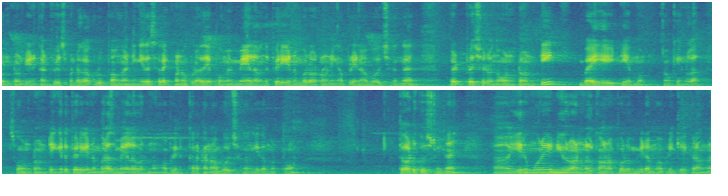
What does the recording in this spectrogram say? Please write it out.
ஒன் டுவெண்ட்டின்னு கன்ஃபியூஸ் பண்ணுறதா கொடுப்பாங்க. நீங்கள் இதை செலக்ட் பண்ணக்கூடாது எப்போவுமே மேலே வந்து பெரிய நம்பர் வரணும். நீங்கள் அப்படி ஞாபகம் வச்சுக்கோங்க. பிளட் ப்ரெஷர் வந்து ஒன் டுவெண்ட்டி பை எயிட்டி எம்எம் ஓகேங்களா? ஸோ ஒன் டுவெண்ட்டிங்கிற பெரிய நம்பர் அது மேலே வரணும். அப்படின்னு கரெக்டாக ஞாபகம் வச்சுக்கோங்க இதை மட்டும். தேர்டு கொஸ்டின் இருமுறை நியூரான்கள் காணப்படும் இடம் அப்படின்னு கேட்குறாங்க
